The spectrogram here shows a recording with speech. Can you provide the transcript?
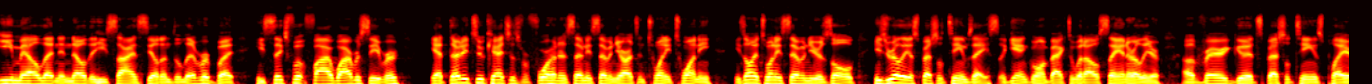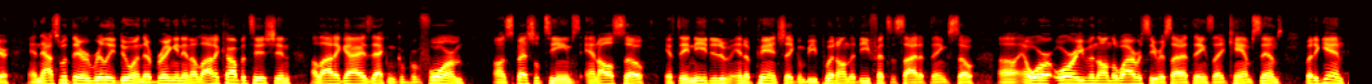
email letting him know that he signed, sealed, and delivered. But he's six foot five wide receiver. He had 32 catches for 477 yards in 2020. He's only 27 years old. He's really a special teams ace. Again, going back to what I was saying earlier, a very good special teams player. And that's what they're really doing. They're bringing in a lot of competition, a lot of guys that can perform on special teams, and also if they needed him in a pinch, they can be put on the defensive side of things. So, uh, or or even on the wide receiver side of things, like Cam Sims. But again,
